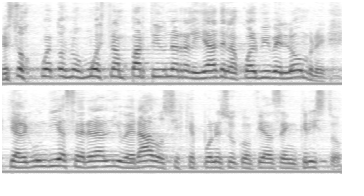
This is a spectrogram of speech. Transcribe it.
Estos cuentos nos muestran parte de una realidad en la cual vive el hombre y algún día será liberado si es que pone su confianza en Cristo.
